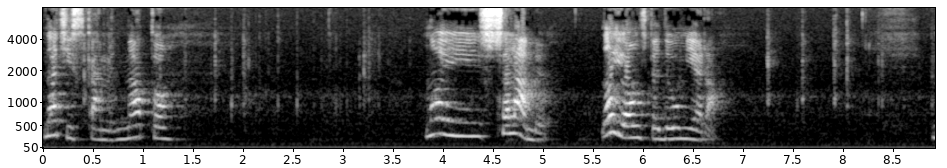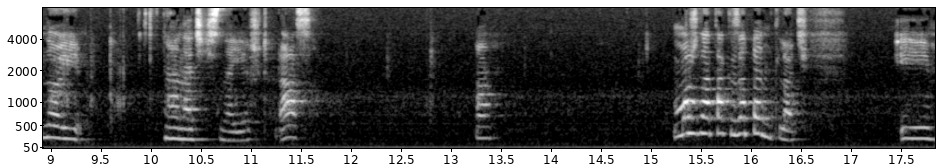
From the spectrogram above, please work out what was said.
Naciskamy na to. No i strzelamy. No i on wtedy umiera. No i ja nacisnę jeszcze raz. No. Można tak zapętlać. I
